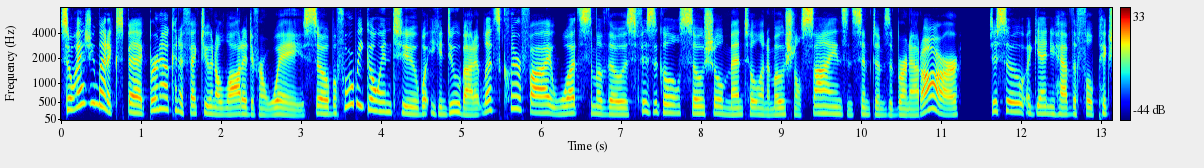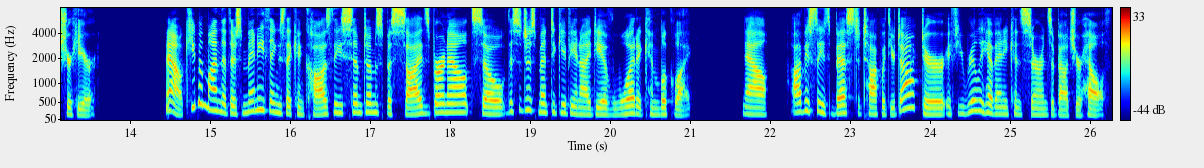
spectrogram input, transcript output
so, as you might expect, burnout can affect you in a lot of different ways. So, before we go into what you can do about it, let's clarify what some of those physical, social, mental, and emotional signs and symptoms of burnout are, just so again you have the full picture here. Now, keep in mind that there's many things that can cause these symptoms besides burnout, so this is just meant to give you an idea of what it can look like. Now, obviously it's best to talk with your doctor if you really have any concerns about your health.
